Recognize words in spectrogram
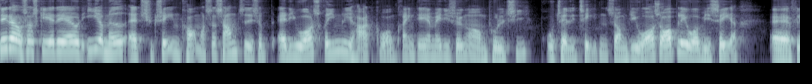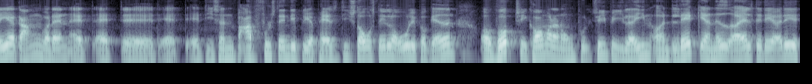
det der jo så sker, det er jo, at i og med, at succesen kommer, så samtidig så er de jo også rimelig hardcore omkring det her med, at de synger om politi brutaliteten, som de jo også oplever, vi ser øh, flere gange, hvordan at, at, øh, at, at de sådan bare fuldstændig bliver passet. De står stille og roligt på gaden, og vupti kommer der nogle politibiler ind, og en læg jer ned, og alt det der. Og det,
